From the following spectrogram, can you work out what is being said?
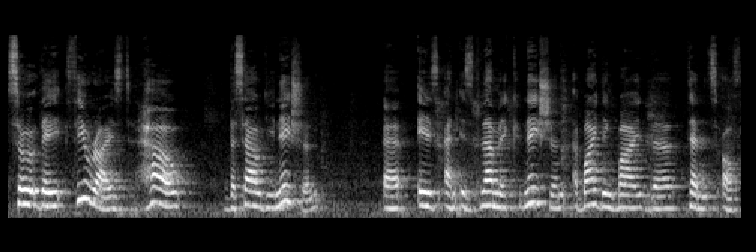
So, they theorized how the Saudi nation uh, is an Islamic nation abiding by the tenets of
